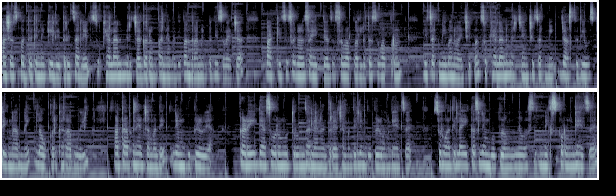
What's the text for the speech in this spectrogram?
अशाच पद्धतीने केली तरी चालेल. सुख्या लाल मिरच्या गरम पाण्यामध्ये पंधरा मिनटं भिजवायच्या. बाकीचं सगळं साहित्य जसं वापरलं तसं वापरून ही चटणी बनवायची पण सुक्या लाल मिरच्यांची चटणी जास्त दिवस टिकणार नाही लवकर खराब होईल. आता आपण याच्यामध्ये लिंबू पिळूया. कढई गॅसवरून उतरून झाल्यानंतर याच्यामध्ये लिंबू पिळून घ्यायचं आहे सुरुवातीला एकच लिंबू पिळून व्यवस्थित मिक्स करून घ्यायचं आहे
